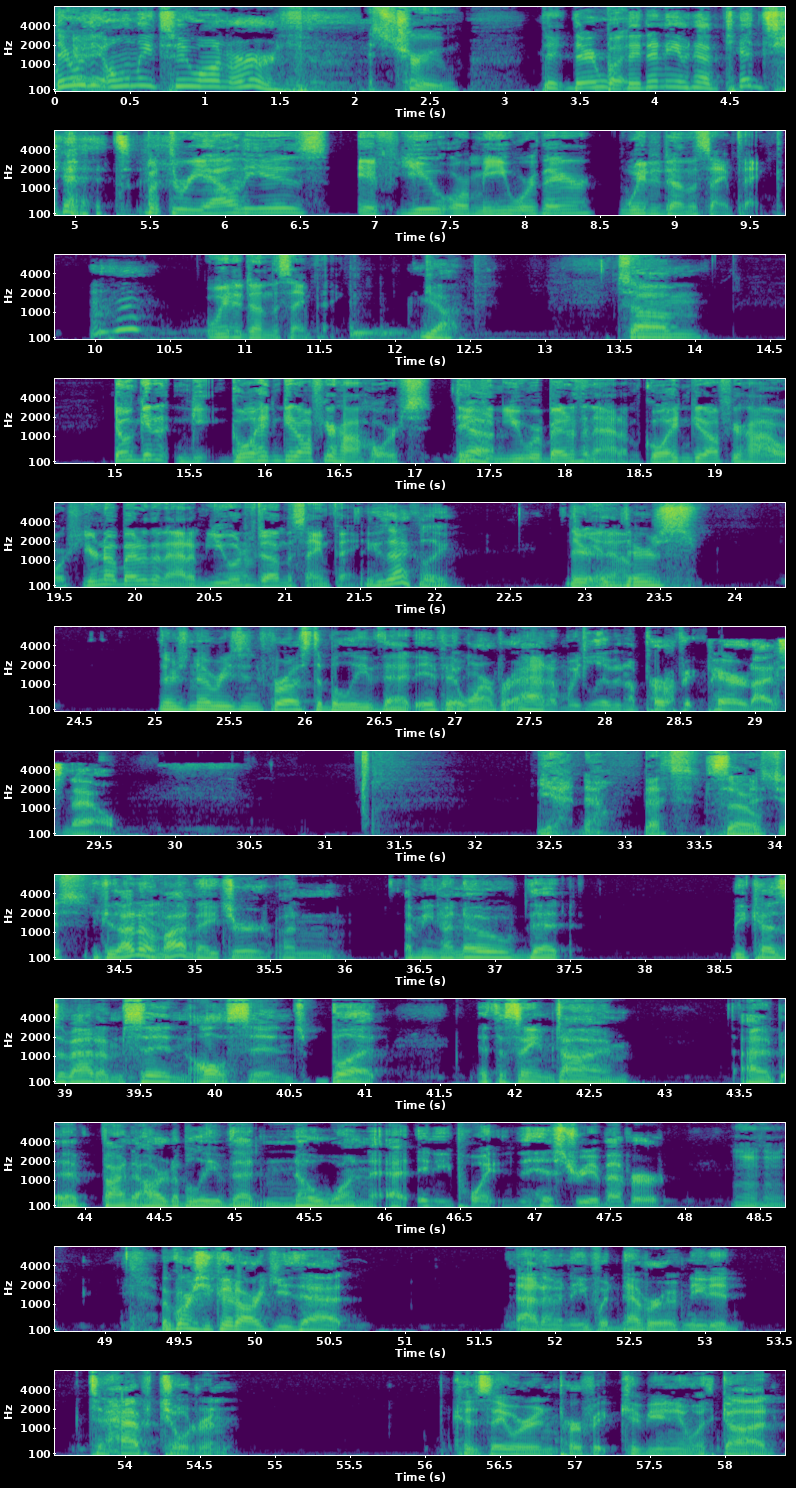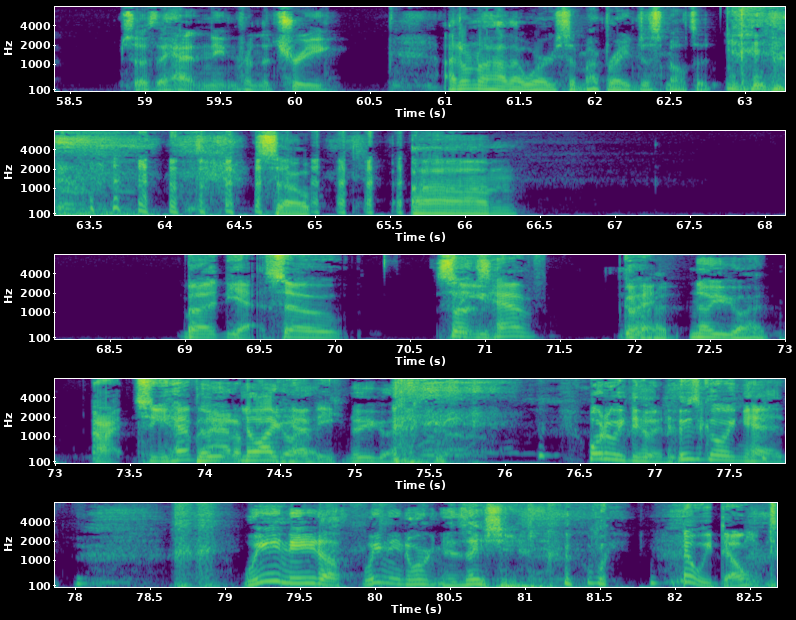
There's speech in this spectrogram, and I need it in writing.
they were the only two on Earth. It's true. They, But- they didn't even have kids yet. But the reality is, if you or me were there, we'd have done the same thing. Mm-hmm. We'd have done the same thing. Yeah. So, Um. don't get, get go ahead and get off your high horse thinking Yeah. you were better than Adam. Go ahead and get off your high horse. You're no better than Adam. You would have done the same thing. Exactly. There, You know. There's there's no reason for us to believe that if it weren't for Adam, we'd live in a perfect paradise now. Yeah, no, that's So that's just because I know my nature, and I mean I know that because of Adam's sin, all sins, but at the same time, I, I find it hard to believe that no one at any point in the history of ever. hmm Of course, you could argue that Adam and Eve would never have needed to have children because they were in perfect communion with God. So if they hadn't eaten from the tree, I don't know how that works, and my brain just melted. so, um, But yeah, so so, so you have go ahead. No, you go ahead. All right, so you have No, Adam no I go Heavy. ahead. No, you go ahead. What are we doing? Who's going ahead? we need a we need organization. No, we don't.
